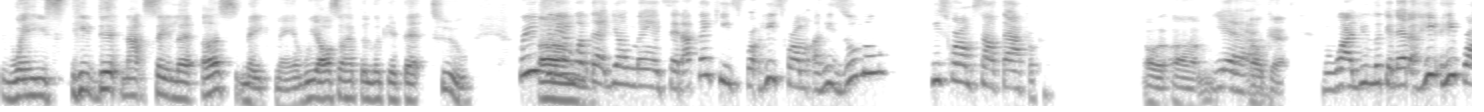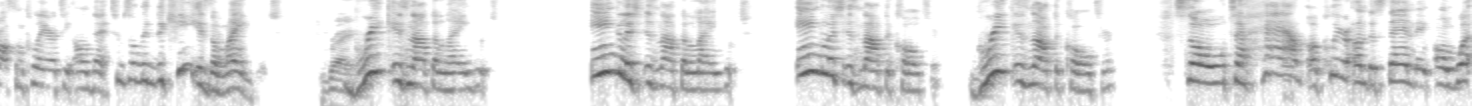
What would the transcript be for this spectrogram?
when he's he did not say let us make man, we also have to look at that too. Read to um, them what that young man said. I think he's from he's from uh, he's Zulu. He's from South Africa. Oh, um, yeah. Okay. But while you're looking at it, he, he brought some clarity on that too. So the, the key is the language. Right. Greek is not the language. English is not the language. English is not the culture. Greek is not the culture. So to have a clear understanding on what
